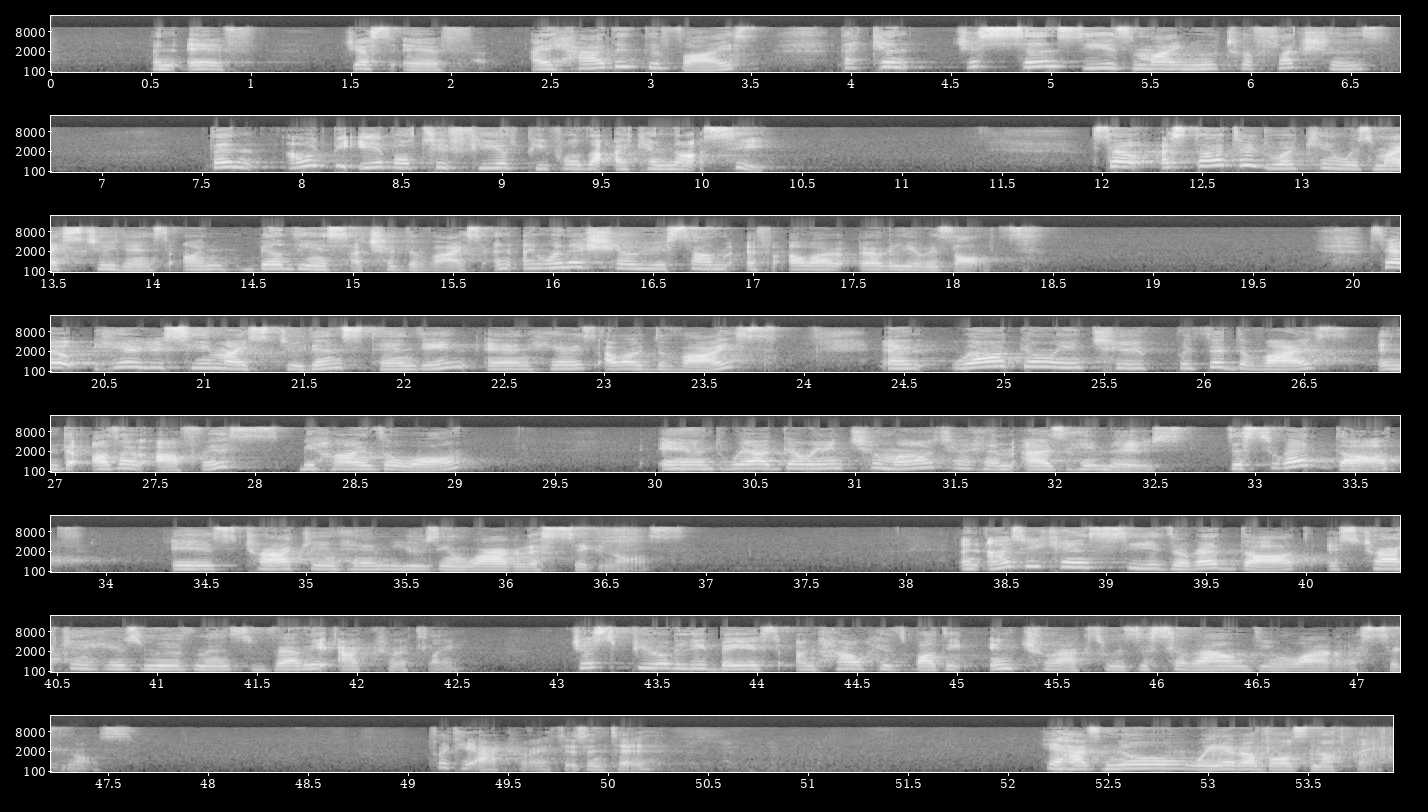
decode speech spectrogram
And if, just if, I had a device that can just sense these minute reflections, then I would be able to feel people that I cannot see. So I started working with my students on building such a device, and I want to show you some of our early results. So here you see my students standing, and here's our device. And we are going to put the device in the other office behind the wall and we are going to monitor him as he moves. This red dot is tracking him using wireless signals. And as you can see, the red dot is tracking his movements very accurately, just purely based on how his body interacts with the surrounding wireless signals. Pretty accurate, isn't it? He has no wearables, nothing.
